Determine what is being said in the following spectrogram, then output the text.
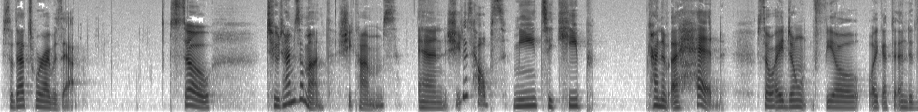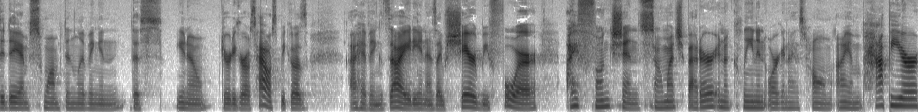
So that's where I was at. So, two times a month, she comes and she just helps me to keep kind of ahead. So I don't feel like at the end of the day I'm swamped and living in this, you know, dirty girl's house because I have anxiety. And as I've shared before, I function so much better in a clean and organized home. I am happier.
